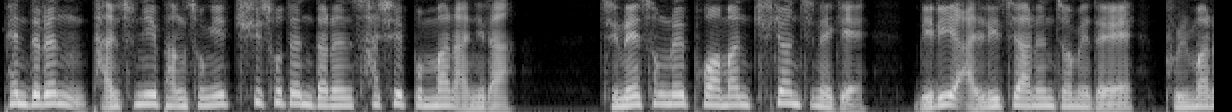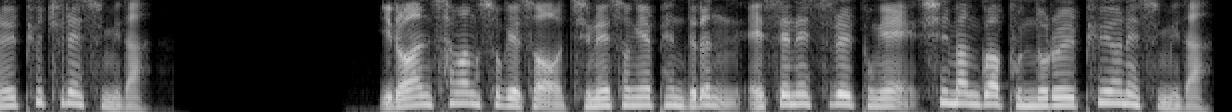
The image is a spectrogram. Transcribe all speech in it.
팬들은 단순히 방송이 취소된다는 사실뿐만 아니라 진혜성을 포함한 출연진에게 미리 알리지 않은 점에 대해 불만을 표출했습니다. 이러한 상황 속에서 진혜성의 팬들은 SNS를 통해 실망과 분노를 표현했습니다.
